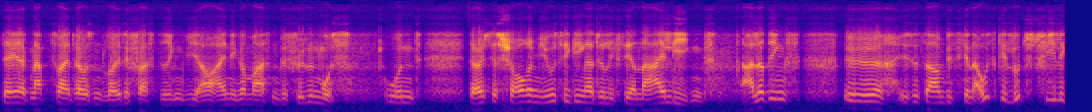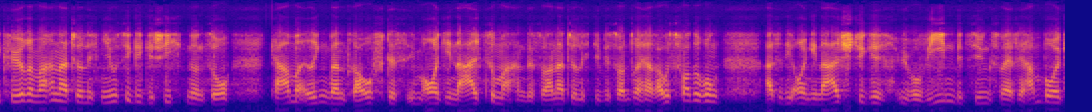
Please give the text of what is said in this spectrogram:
der ja knapp 2000 Leute fast irgendwie auch einigermaßen befüllen muss. Und da ist das Genre Musical natürlich sehr naheliegend. Allerdings äh, ist es auch ein bisschen ausgelutscht. Viele Chöre machen natürlich Musical-Geschichten und so kam man irgendwann drauf, das im Original zu machen. Das war natürlich die besondere Herausforderung, also die Originalstücke über Wien bzw. Hamburg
